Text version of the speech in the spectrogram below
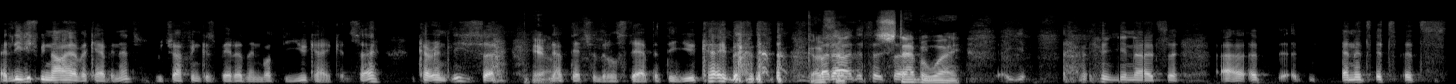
At least we now have a cabinet, which I think is better than what the UK can say currently. So yeah. that's a little stab at the UK. But, Go but, for uh, it. Stab away. You, you, know, it's a, uh, it, and it's it's it's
